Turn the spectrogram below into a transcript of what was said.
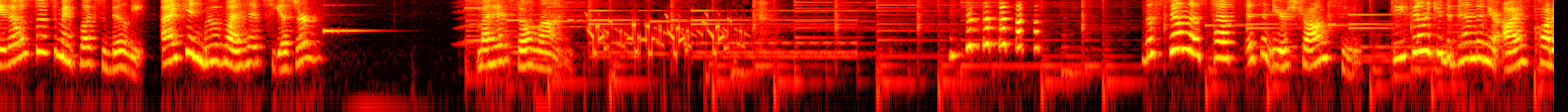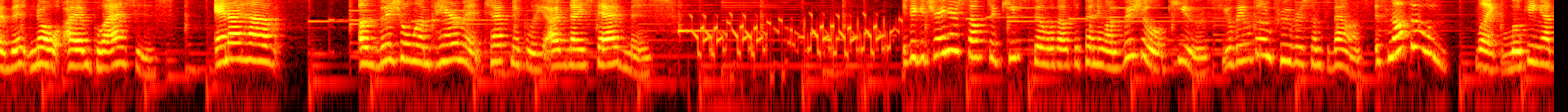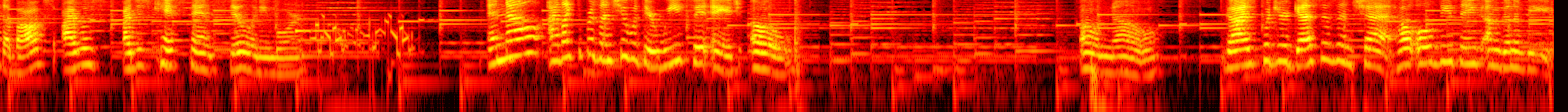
That was testing my flexibility. I can move my hips, yes sir. My hips don't lie. the stillness test isn't your strong suit. Do you feel like you depend on your eyes quite a bit? No, I have glasses. And I have a visual impairment, technically. I have nystagmus. If you can train yourself to keep still without depending on visual cues, you'll be able to improve your sense of balance. It's not that I was like looking at the box, I was I just can't stand still anymore. And now I'd like to present you with your Wii Fit age. Oh. Oh no. Guys, put your guesses in chat. How old do you think I'm gonna be?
